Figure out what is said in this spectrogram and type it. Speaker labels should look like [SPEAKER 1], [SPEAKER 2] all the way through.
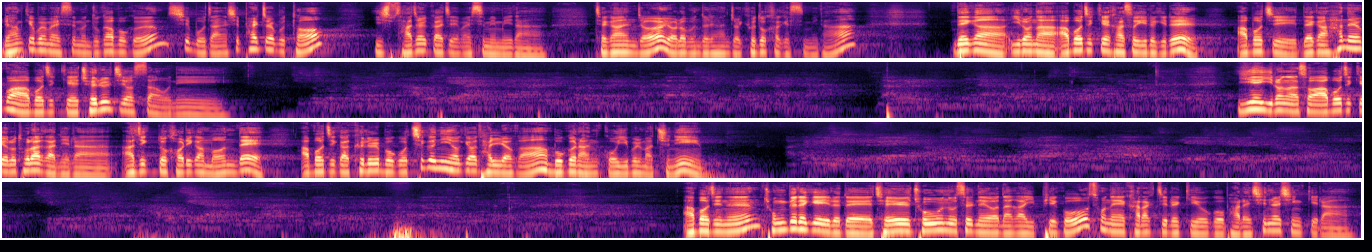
[SPEAKER 1] 우리 함께 볼 말씀은 누가복음 15장 18절부터 24절까지의 말씀입니다. 제가 한 절, 여러분들이 한 절 교독하겠습니다. 내가 일어나 아버지께 가서 이르기를 아버지 내가 하늘과 아버지께 죄를 지었사오니 이에 일어나서 아버지께로 돌아가니라. 아직도 거리가 먼데 아버지가 그를 보고 측은히 여겨 달려가 목을 안고 입을 맞추니 아버지는 종들에게 이르되 제일 좋은 옷을 내어 나가 입히고 손에 가락지를 끼우고 발에 신을 신기라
